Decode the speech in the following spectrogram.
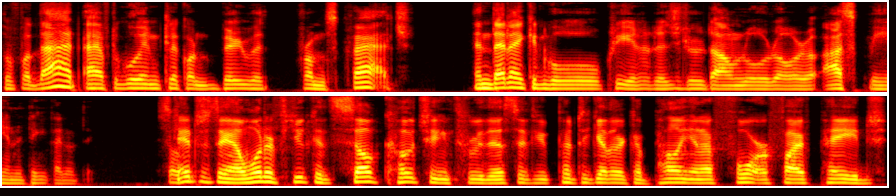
So for that, I have to go and click on build with from scratch. And then I can go create a digital download or ask me anything kind of thing. So Interesting. I wonder if you could sell coaching through this if you put together a compelling enough four or five page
